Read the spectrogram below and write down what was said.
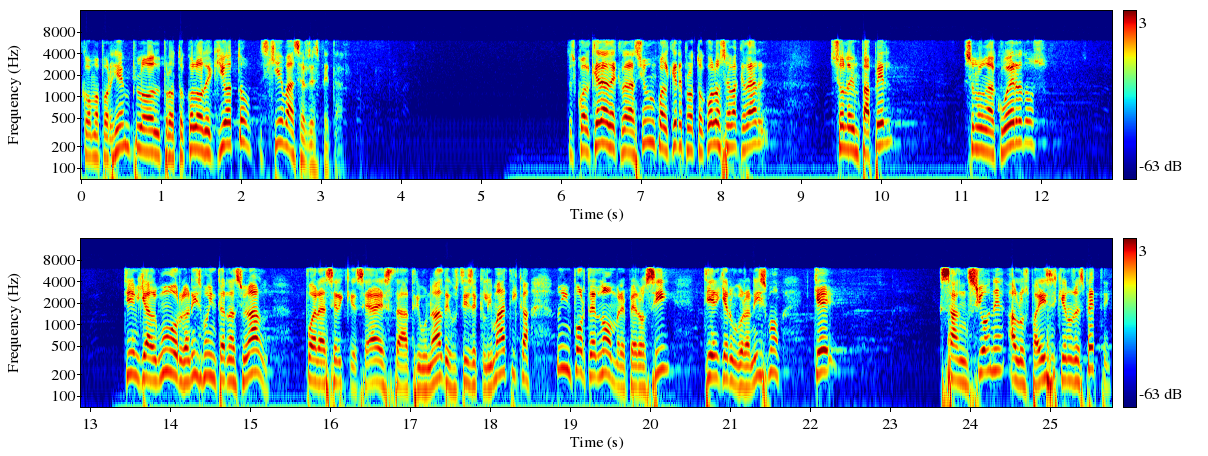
como por ejemplo el protocolo de Kioto, ¿quién va a hacer respetar? Entonces cualquier declaración, cualquier protocolo se va a quedar solo en papel, solo en acuerdos. Tiene que algún organismo internacional puede hacer que sea esta Tribunal de Justicia Climática, no importa el nombre, pero sí tiene que haber un organismo que sancione a los países que no respeten,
